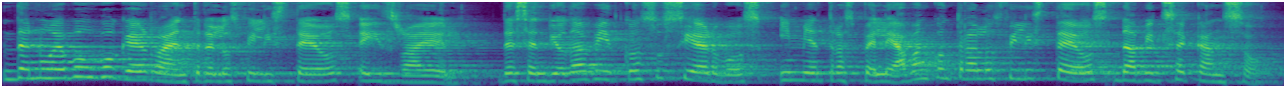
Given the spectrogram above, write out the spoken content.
De nuevo hubo guerra entre los filisteos e Israel. Descendió David con sus siervos, y mientras peleaban contra los filisteos, David se cansó.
